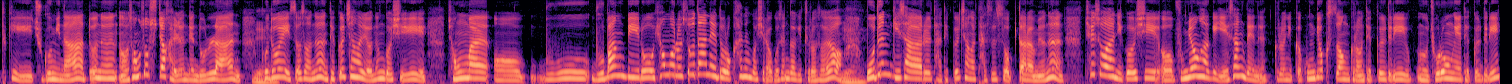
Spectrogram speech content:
특히 이 죽음이나 또는 어, 성소수자 관련된 논란 예. 보도에 있어서는 댓글창을 여는 것이 정말 어, 무, 무방비로 혐오를 쏟아내도록 하는 것이라고 생각이 들어서요. 예. 모든 기사를 다 댓글창을 다 쓸 수 없다라면은 최소한 이것이 어 분명하게 예상되는 그러니까 공격성 그런 댓글들이 어, 조롱의 댓글들이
